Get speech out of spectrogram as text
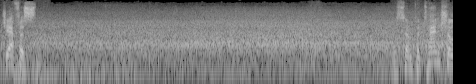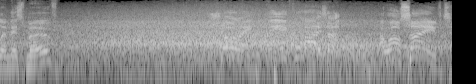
Jefferson. There's some potential in this move. Surely, the equaliser. Oh, well saved.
